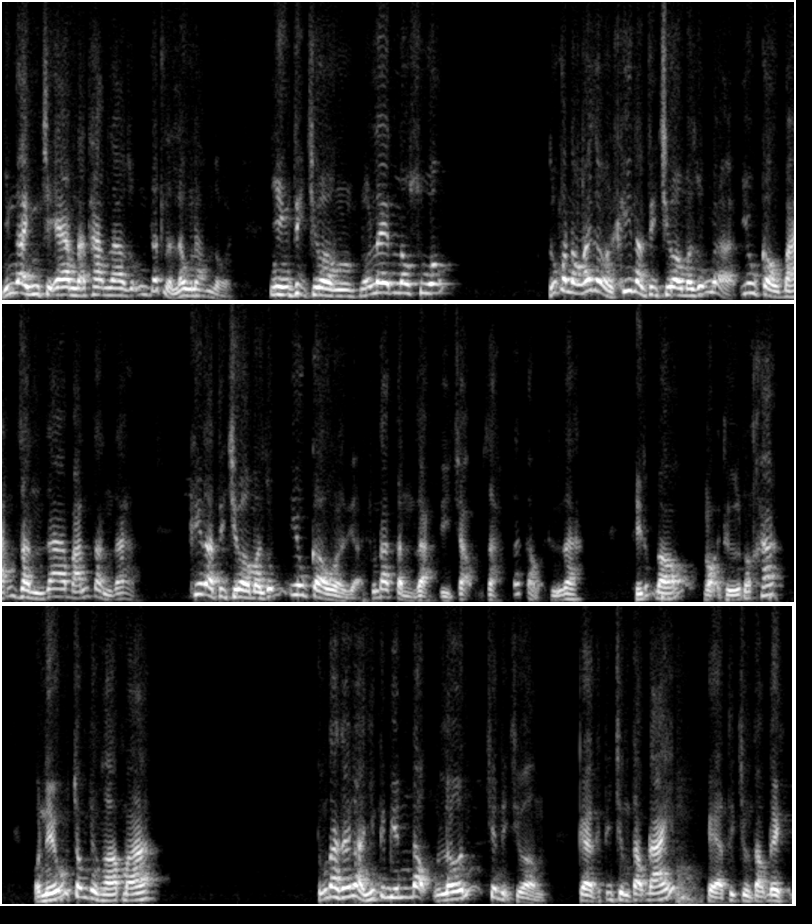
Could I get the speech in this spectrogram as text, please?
những anh chị em đã tham gia Dũng rất là lâu năm rồi nhìn thị trường nó lên, nó xuống. Dũng có nói rồi, khi nào thị trường mà Dũng là yêu cầu bán dần ra, bán dần ra, khi là thị trường mà Dũng yêu cầu là gì ạ? Chúng ta cần giảm tỷ trọng, giảm tất cả mọi thứ ra. Thì lúc đó mọi thứ nó khác. Còn nếu trong trường hợp mà chúng ta thấy là những cái biến động lớn trên thị trường, kể cả thị trường tạo đáy, kể cả thị trường tạo đỉnh,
